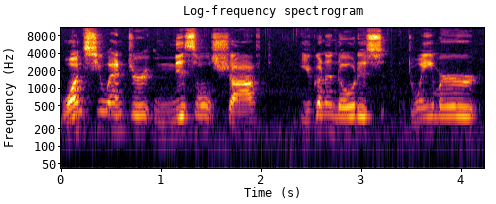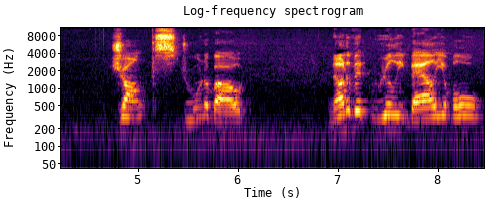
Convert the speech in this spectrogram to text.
Once you enter Misselschaft, you're going to notice Dwemer junk strewn about. None of it really valuable.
